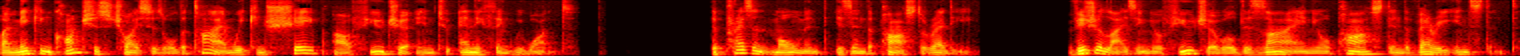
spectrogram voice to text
By making conscious choices all the time, we can shape our future into anything we want. The present moment is in the past already. Visualizing your future will design your past in the very instant.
